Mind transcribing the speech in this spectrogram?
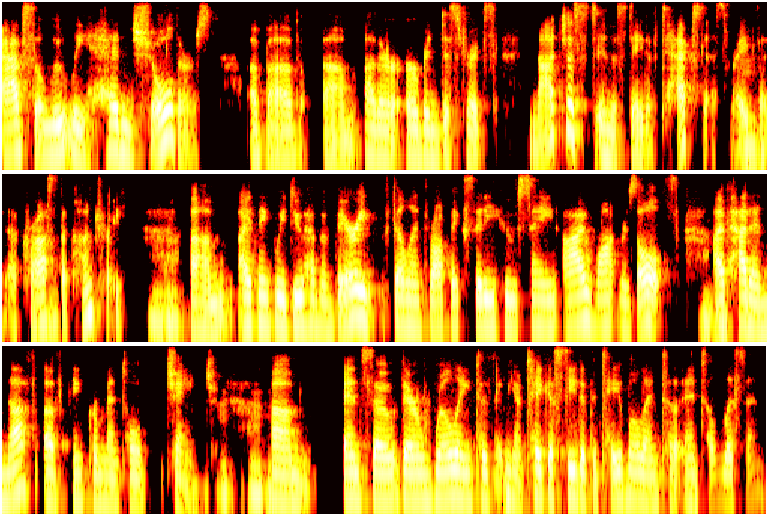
absolutely head and shoulders above um, other urban districts, not just in the state of Texas, right, mm-hmm. but across mm-hmm. the country. Mm-hmm. Um, I think we do have a very philanthropic city who's saying, I want results. Mm-hmm. I've had enough of incremental change. Mm-hmm. Mm-hmm. Um, and so they're willing to you know take a seat at the table and to and to listen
